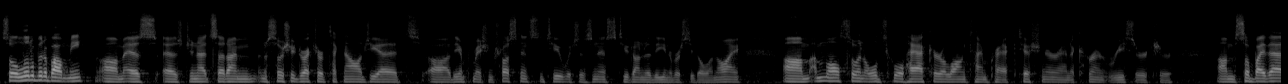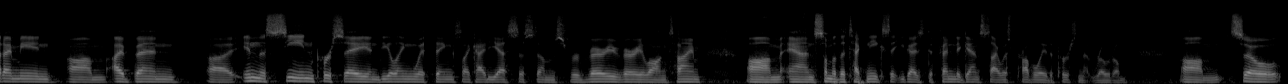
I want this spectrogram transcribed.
So a little bit about me. Um, as, as Jeanette said, I'm an Associate Director of Technology at uh, the Information Trust Institute, which is an institute under the University of Illinois. Um, I'm also an old school hacker, a longtime practitioner, and a current researcher. Um, so by that I mean um, I've been uh, in the scene per se and dealing with things like IDS systems for very, very long time. Um, and some of the techniques that you guys defend against, I was probably the person that wrote them. Um, so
